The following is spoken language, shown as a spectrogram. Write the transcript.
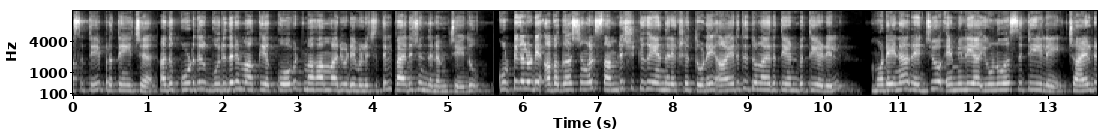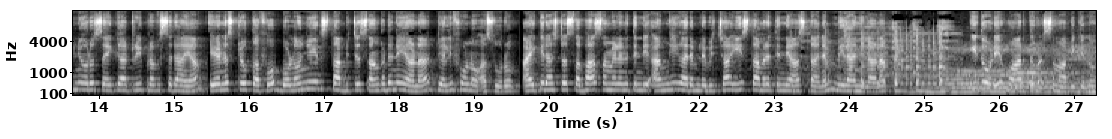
പ്രതിഭാസത്തെ പ്രത്യേകിച്ച് അത് കൂടുതൽ ഗുരുതരമാക്കിയ കോവിഡ് മഹാമാരിയുടെ വെളിച്ചത്തിൽ പരിചിന്തനം ചെയ്തു. കുട്ടികളുടെ അവകാശങ്ങൾ സംരക്ഷിക്കുക എന്ന ലക്ഷ്യത്തോടെ ആയിരത്തി തൊള്ളായിരത്തി എൺപത്തിയേഴിൽ മൊഡേന റെജോ എമിലിയ യൂണിവേഴ്സിറ്റിയിലെ ചൈൽഡ് ന്യൂറോ സൈക്കാട്രി പ്രൊഫസറായ ഏണസ്റ്റോ കഫോ ബൊളോഞ്ഞയിൽ സ്ഥാപിച്ച സംഘടനയാണ് ടെലിഫോണോ അസൂറോ. ഐക്യരാഷ്ട്ര സഭാ സമ്മേളനത്തിന്റെ അംഗീകാരം ലഭിച്ച ഈ സ്ഥാപനത്തിന്റെ ആസ്ഥാനം മിലാനിലാണ്. ഇതോടെ വാർത്തകൾ സമാപിക്കുന്നു.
